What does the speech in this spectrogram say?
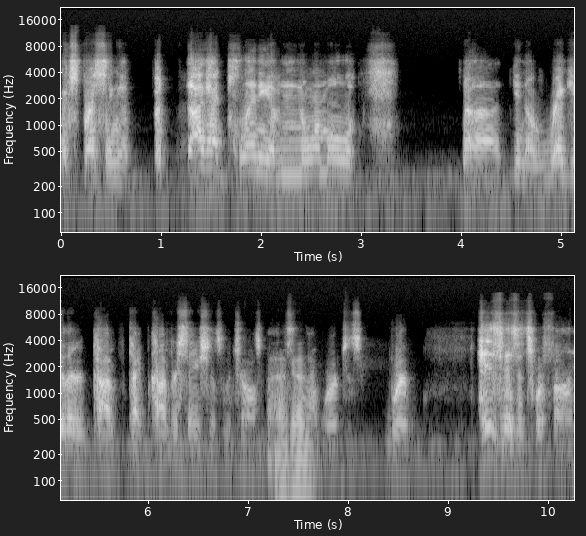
expressing it. But I've had plenty of normal, uh, you know, regular com- type conversations with Charles Manson that were just, were, his visits were fun.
